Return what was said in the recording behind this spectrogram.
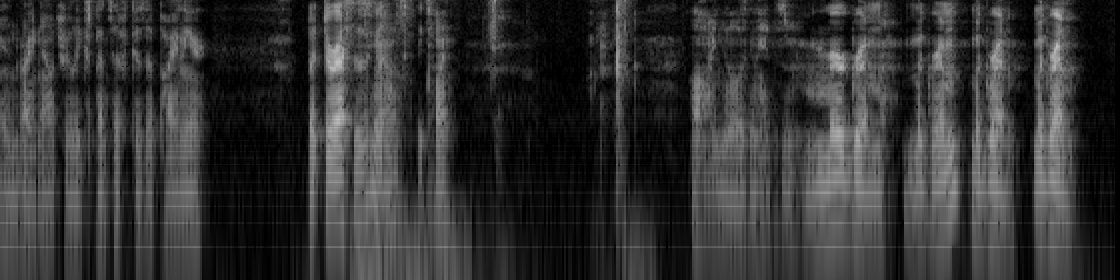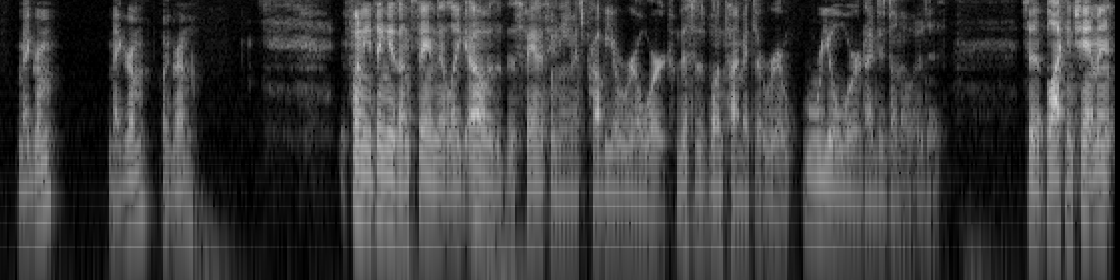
and right now it's really expensive because of Pioneer. But Duress is, you know, it's, it's fine. Oh, I knew I was going to hit this one. Mergrim. Megrim? Megrim. Megrim. Megrim? Megrim? Megrim? Funny thing is, I'm saying that, like, oh, is it this fantasy name? It's probably a real word. This is one time it's a real, real word. I just don't know what it is. It's a black enchantment.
